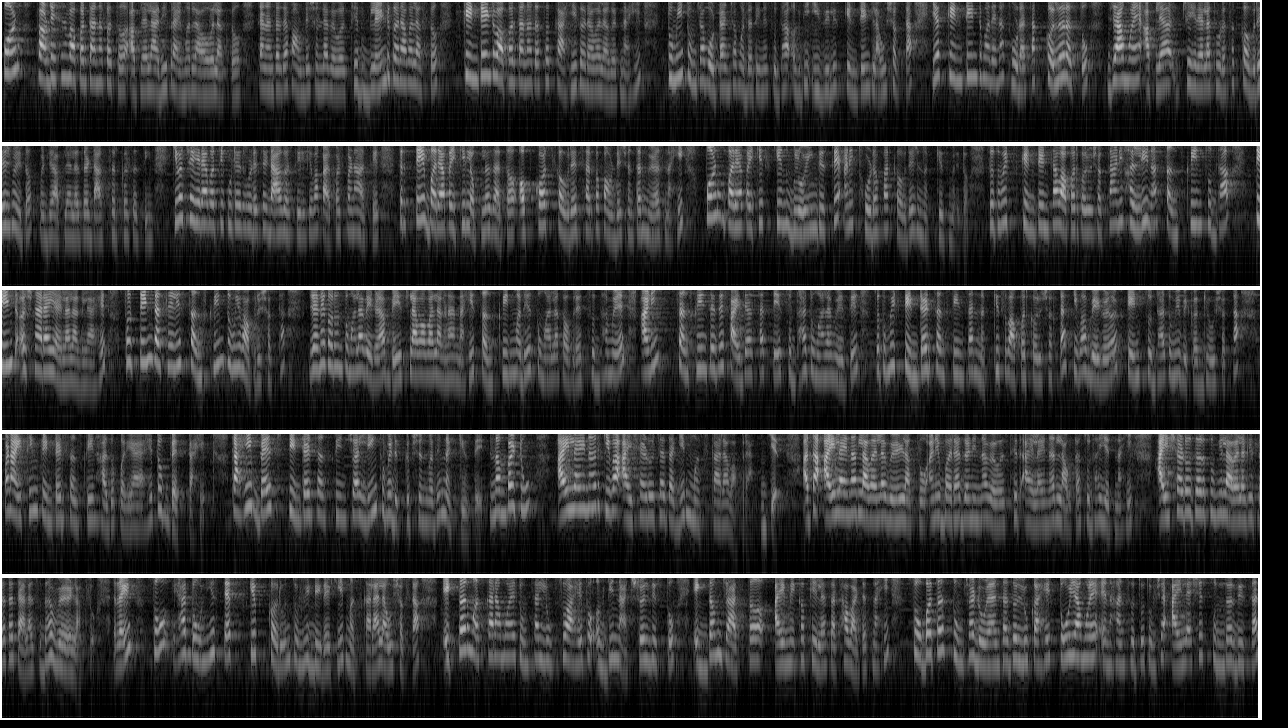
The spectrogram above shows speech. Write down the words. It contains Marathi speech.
पण फाउंडेशन वापरताना कसं आपल्याला आधी प्रायमर लावावं लागतं त्यानंतर त्या फाउंडेशनला व्यवस्थित ब्लेंड करावं लागतं. स्किनटेंट वापरताना तसं काही करावं लागत नाही. तुम्ही तुमच्या बोटांच्या मदतीने सुद्धा अगदी इझिली स्किनटेंट लावू शकता. या स्किनटेंटमध्ये ना थोडासा कलर असतो ज्यामुळे आपल्या चेहऱ्याला थोडंसं कव्हरेज मिळतं. म्हणजे आपल्याला जर डार्क सर्कल्स असतील किंवा चेहऱ्यावरती कुठे थोडे थोडेसे डाग असतील किंवा काळपटपणा असेल तर ते बऱ्यापैकी लपलं जातं. ऑफकोर्स कव्हरेजसारखं फाउंडेशन तर मिळत नाही पण बऱ्यापैकी स्किन ग्लोईंग दिसते आणि थोडंफार कव्हरेज नक्कीच मिळतं. सो तुम्ही स्किन टिंटचा वापर करू शकता आणि हल्ली ना सनस्क्रीनसुद्धा टिंट असणाऱ्या यायला लागल्या आहेत. सो टिंट असलेली सनस्क्रीन तुम्ही वापरू शकता. जेणेकरून तुम्हाला वेगळा बेस लावावा लागणार नाही. सनस्क्रीनमध्येच तुम्हाला कव्हरेजसुद्धा मिळेल. आणि सनस्क्रीनचे जे फायदे असतात ते सुद्धा तुम्हाला मिळतील. सो तुम्ही टिंटेड सनस्क्रीनचा नक्कीच वापर करू शकता किंवा वेगळं टिंटसुद्धा तुम्ही विकत घेऊ शकता. पण आय थिंक टिंटेड सनस्क्रीन हा जो पर्याय आहे तो बेस्ट आहे. काही बेस्ट टिंटेड सनस्क्रीनच्या लिंक मी डिस्क्रिप्शनमध्ये नक्कीच देईन. नंबर टू आयलायनर किंवा आयशॅडोच्या जागी मस्कारा वापरा. येस आता आयलायनर लावायला वेळ लागतो आणि बऱ्याच जणींना व्यवस्थित आयलायनर लावता सुद्धा येत नाही. आयशॅडो जर तुम्ही लावायला घेतलं तर त्याला सुद्धा वेळ लागतो. राईट सो ह्या दोन्ही स्टेप स्किप करून तुम्ही डिरेक्टली मस्कारा लावू शकता. एकतर मस्कारामुळे तुमचा लुक जो आहे तो अगदी नॅचरल दिसतो. एकदम जास्त आय मेकअप केल्यासारखा वाटत नाही. सोबतच तुमच्या डोळ्यांचा जो लुक आहे तो यामुळे एनहान्स होतो. तुमचे आय लॅशेस सुंदर दिसतात.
